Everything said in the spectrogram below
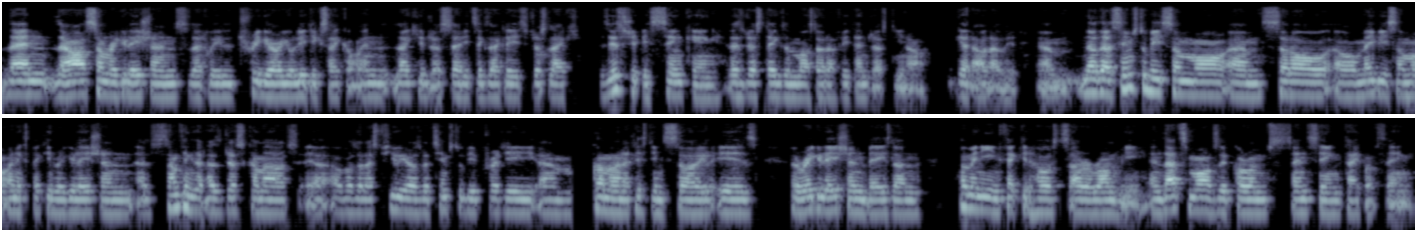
then there are some regulations that will trigger your lytic cycle. And like you just said it's exactly it's just like this ship is sinking let's just take the most out of it and just you know get out of it. Um, now, there seems to be some more um, subtle or maybe some more unexpected regulation. Uh, something that has just come out uh, over the last few years, but seems to be pretty um, common, at least in soil, is a regulation based on how many infected hosts are around me. And that's more of the quorum sensing type of thing.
